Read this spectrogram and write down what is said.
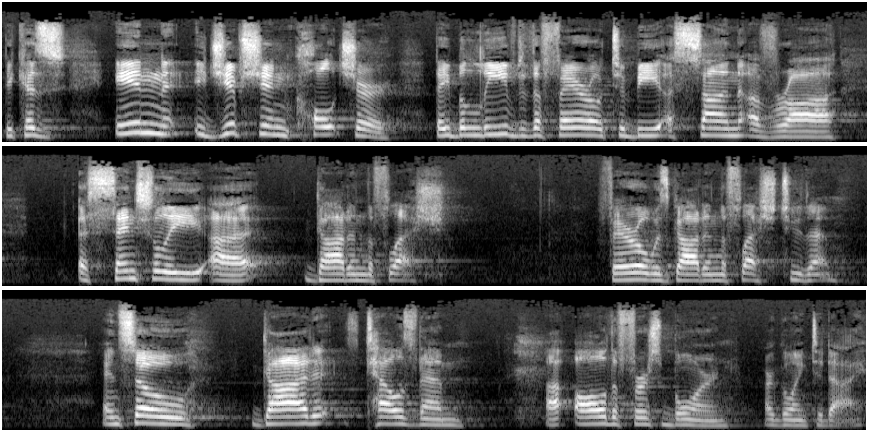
Because in Egyptian culture, they believed the Pharaoh to be a son of Ra, essentially uh, God in the flesh. Pharaoh was God in the flesh to them. And so God tells them uh, all the firstborn are going to die.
